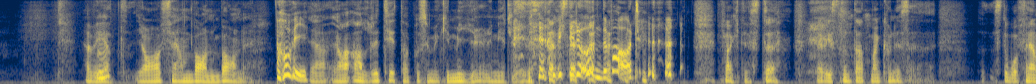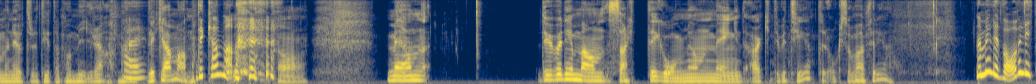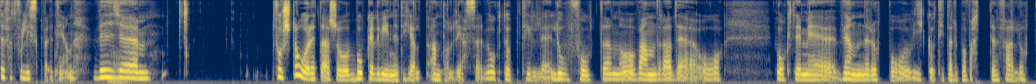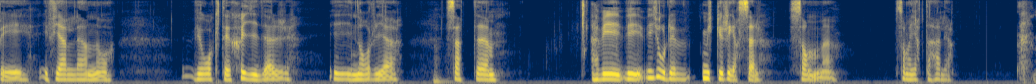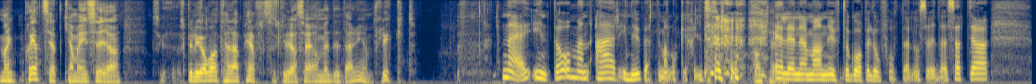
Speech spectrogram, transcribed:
Jag vet, mm. jag har fem barnbarn. Oj! Jag, jag har aldrig tittat på så mycket myror i mitt liv. Visst är det underbart? Faktiskt. Jag visste inte att man kunde stå fem minuter och titta på en myra. Men Nej. det kan man. Det kan man. ja. Men du och din man satte igång med en mängd aktiviteter också. Varför det? Nej, men det var väl lite för att få livskvaliteten. Vi, ja. eh, första året där så bokade vi in ett helt antal resor. Vi åkte upp till Lofoten och vandrade och vi åkte med vänner upp och gick och tittade på vattenfall uppe i, i fjällen. Och vi åkte skidor i Norge. Mm. Så att eh, vi, vi, vi gjorde mycket resor som, eh, som var jättehärliga. Man, på ett sätt kan man ju säga, skulle jag vara terapeut så skulle jag säga, men det där är en flykt. Nej, inte om man är i nuet när man åker skidor. Okay. Eller när man är ute och går på Lofoten och så vidare. Så att jag,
